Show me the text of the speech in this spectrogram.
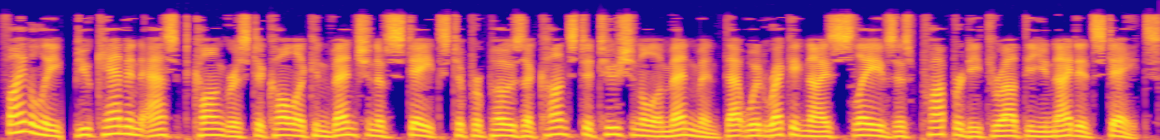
Finally, Buchanan asked Congress to call a convention of states to propose a constitutional amendment that would recognize slaves as property throughout the United States.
